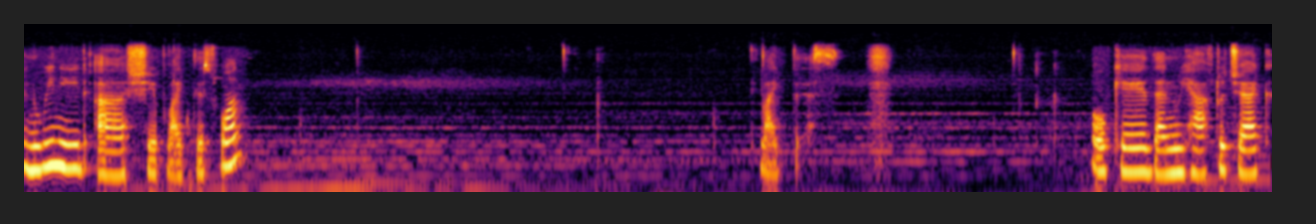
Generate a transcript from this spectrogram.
And we need a shape like this one. Like this. Okay then we have to check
